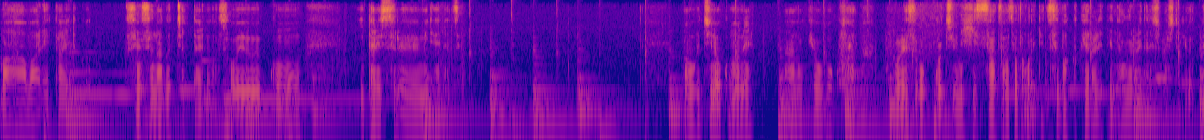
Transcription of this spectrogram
まあ、暴れたりとか先生殴っちゃったりとかそういう子もいたりするみたいなんですよ。まあ、うちの子もね、あの今日僕はプロレスごっこ中に必殺技とか言って唾かけられて殴られたりしましたけど、ま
